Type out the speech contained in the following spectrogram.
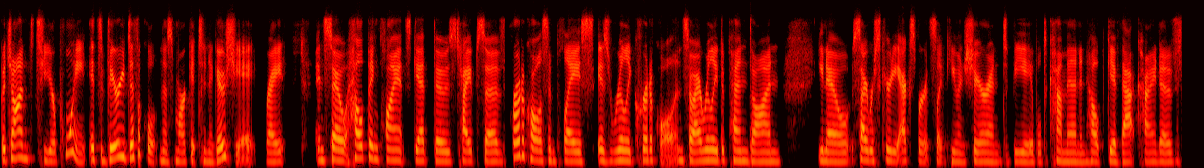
But, John, to your point, it's very difficult in this market to negotiate, right? And so, helping clients get those types of protocols in place is really critical. And so, I really depend on you know cybersecurity experts like you and sharon to be able to come in and help give that kind of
